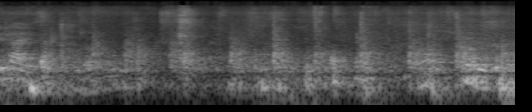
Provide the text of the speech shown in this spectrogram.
Вітаю. Свідоцтво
